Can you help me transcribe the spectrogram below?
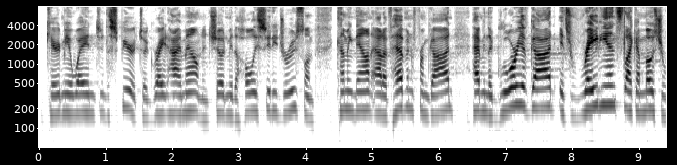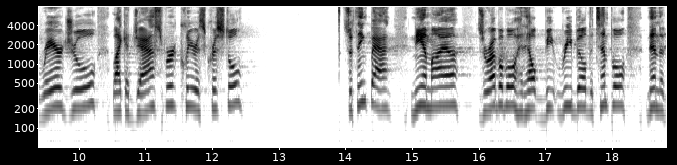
He carried me away into the Spirit to a great high mountain and showed me the holy city, Jerusalem, coming down out of heaven from God, having the glory of God, its radiance like a most rare jewel, like a jasper, clear as crystal. So think back Nehemiah, Zerubbabel had helped be, rebuild the temple. Then the,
